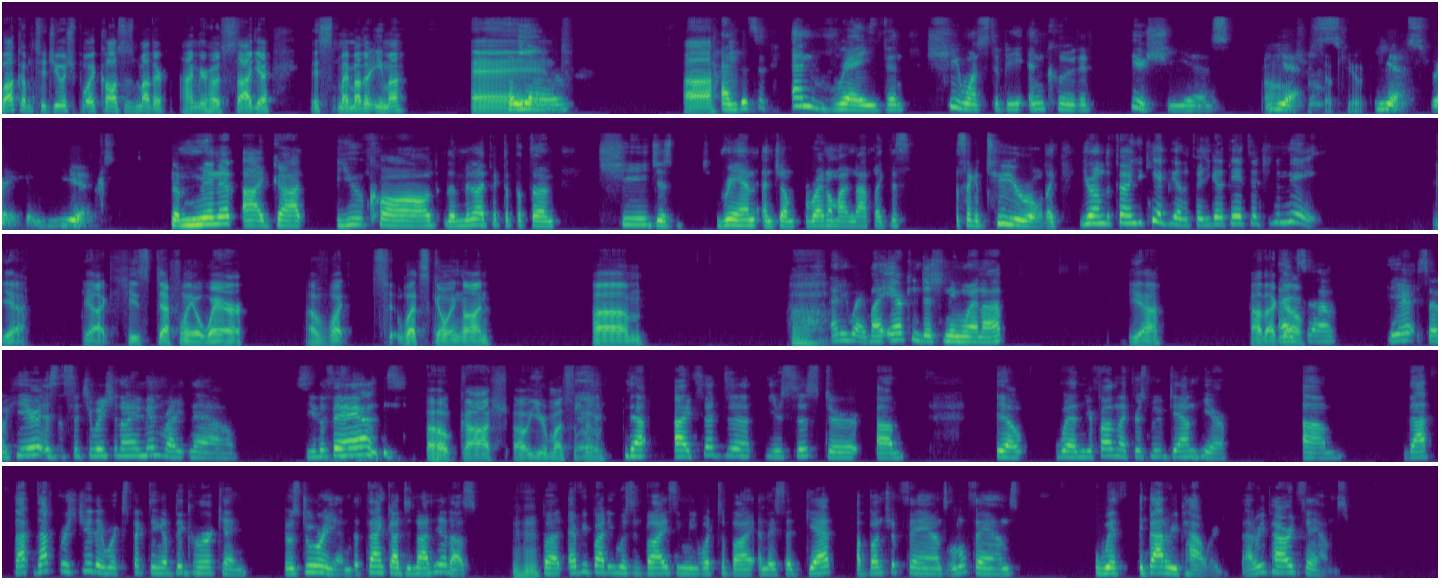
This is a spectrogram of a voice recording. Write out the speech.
Welcome to Jewish Boy Calls His Mother. I'm your host, Sadia. This is my mother, Ema. And Hello. uh And this is and Raven. She wants to be included. Here she is. oh, yes. she's so cute. Yes, Raven. Yes. The minute I got you called, the minute I picked up the phone, she just ran and jumped right on my lap like this. It's like a two year old. Like, you're on the phone. You can't be on the phone. You got to pay attention to me. Yeah. Yeah, like she's definitely aware of what what's going on. Um Anyway, my air conditioning went up. yeah. How'd that go? And so here, so here is the situation I am in right now. See the fans? Oh gosh. Oh, you must have been Now, I said to your sister, um, you know, when your father and I first moved down here, um, that that that first year they were expecting a big hurricane. It was Dorian, but thank God did not hit us. Mhm. But everybody was advising me what to buy, and they said get a bunch of fans, little fans, with battery powered, battery powered fans.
